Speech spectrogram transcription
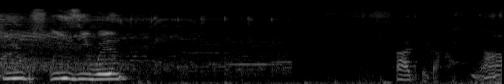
Cubes. Easy win. Ah, Digga. Ja.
